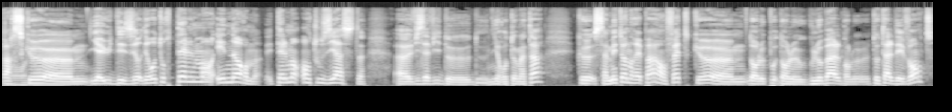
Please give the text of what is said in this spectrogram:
Parce Oh que euh, il y a eu des, des retours tellement énormes et tellement enthousiastes euh, vis-à-vis de, de Nier Automata que ça m'étonnerait pas en fait que euh, dans le dans le global, dans le total des ventes,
